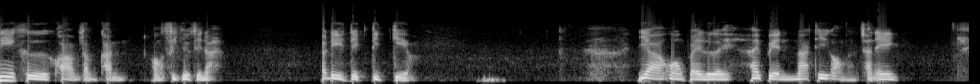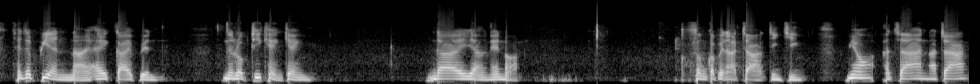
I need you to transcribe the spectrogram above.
นี่คือความสำคัญของสกิลสินะ อดีตเด็กติดเกม อย่าห่วงไปเลยให้เป็นหน้าที่ของฉันเอง ฉันจะเปลี่ยนนายให้กลายเป็นนรบที่แข็งแกร่งได้อย่างแน่นอน สมกับเป็นอาจารย์จริงๆ เมียวอาจารย์อาจารย์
